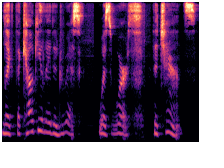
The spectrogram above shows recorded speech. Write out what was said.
like the calculated risk was worth the chance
